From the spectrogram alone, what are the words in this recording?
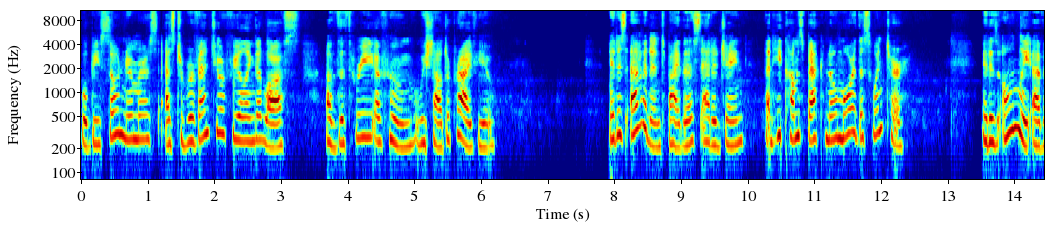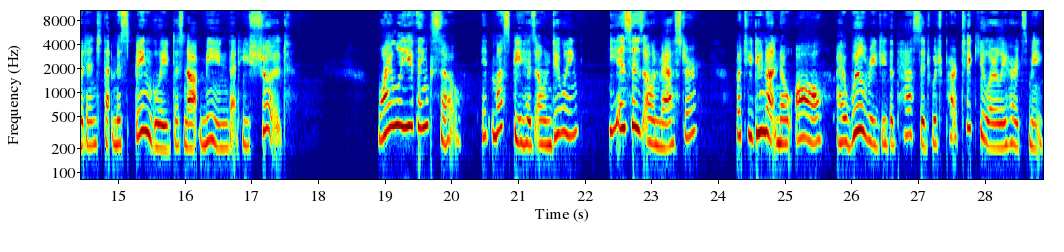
will be so numerous as to prevent your feeling the loss of the three of whom we shall deprive you. It is evident by this, added Jane, that he comes back no more this winter. It is only evident that Miss Bingley does not mean that he should. Why will you think so? It must be his own doing. He is his own master. But you do not know all. I will read you the passage which particularly hurts me.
